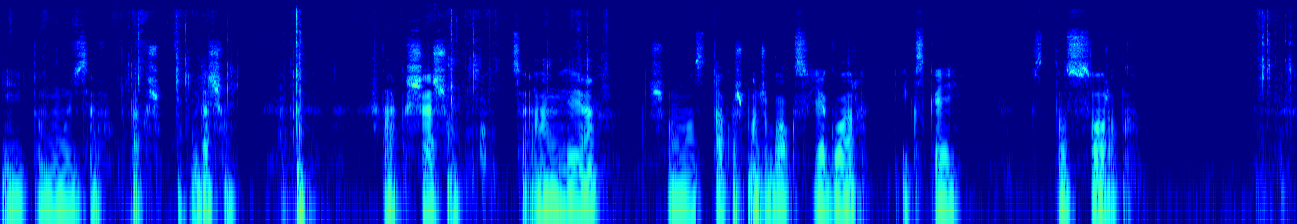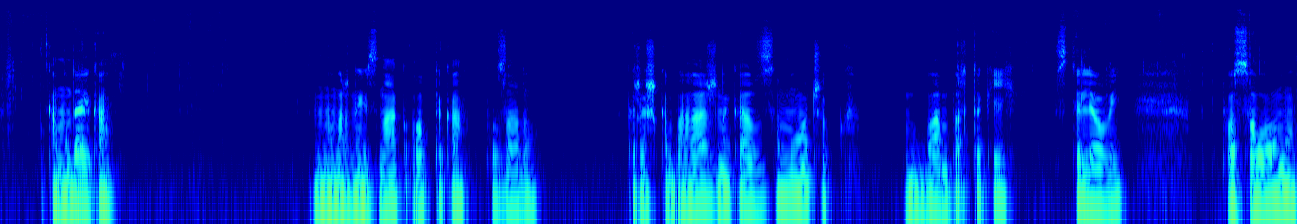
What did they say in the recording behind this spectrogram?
І тому взяв. Також дешево. Так, ще. Це Англія. Що у нас? Також Matchbox Jaguar XK 140. Така моделька. Номерний знак, оптика позаду. Кришка багажника, замочок, бампер такий стильовий. По салону.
